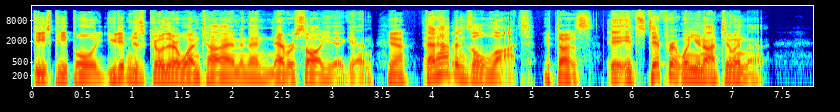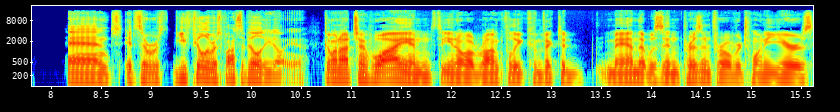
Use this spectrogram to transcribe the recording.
these people you didn't just go there one time and then never saw you again Yeah. that happens a lot It does. It's different when you're not doing that and it's a res- you feel the responsibility don't you going out to Hawaii and you know a wrongfully convicted man that was in prison for over 20 years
